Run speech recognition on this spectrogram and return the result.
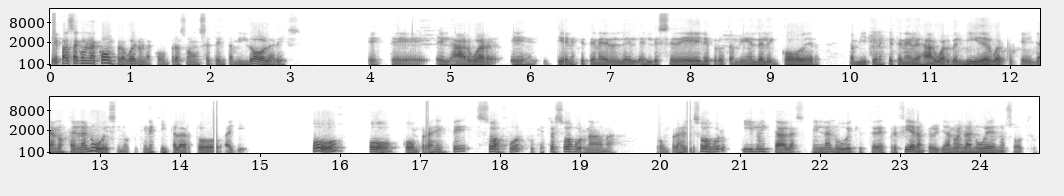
¿Qué pasa con la compra? Bueno, la compra son 70 mil dólares. Este, el hardware es, tienes que tener el, el, de CDN, pero también el del encoder. También tienes que tener el hardware del middleware, porque ya no está en la nube, sino que tienes que instalar todo allí. O, o compras este software, porque esto es software nada más compras el software y lo instalas en la nube que ustedes prefieran, pero ya no es la nube de nosotros.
